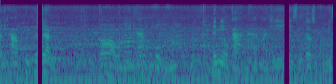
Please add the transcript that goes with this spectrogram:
สวัสดีครับเพื่อนๆ ก็วันนี้นะฮะผมได้มีโอกาสนะฮะมาที่ center สุขุมวิท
